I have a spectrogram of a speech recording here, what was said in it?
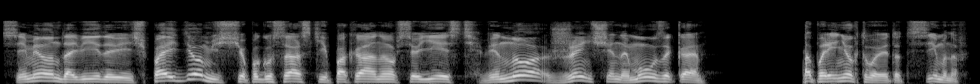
Семен Давидович, пойдем еще по-гусарски, пока оно все есть. Вино, женщины, музыка. А паренек твой этот, Симонов,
